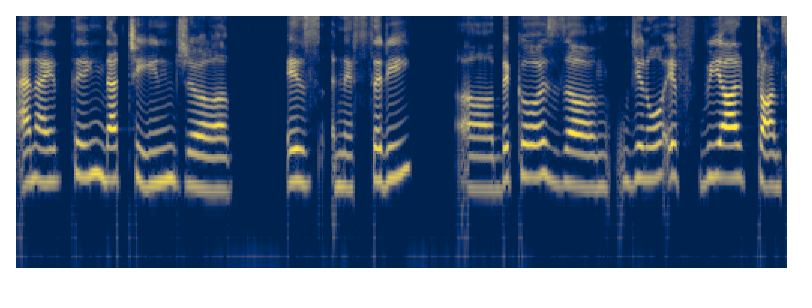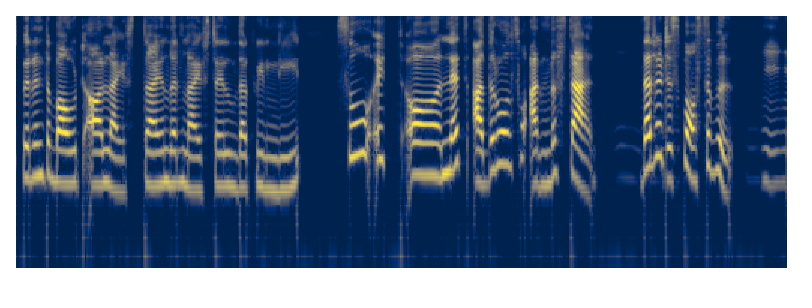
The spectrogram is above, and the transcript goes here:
And I think that change uh, is necessary uh, because um, you know if we are transparent about our lifestyle and lifestyle that we lead, so it uh, lets other also understand mm-hmm. that it is possible Mm-hmm.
